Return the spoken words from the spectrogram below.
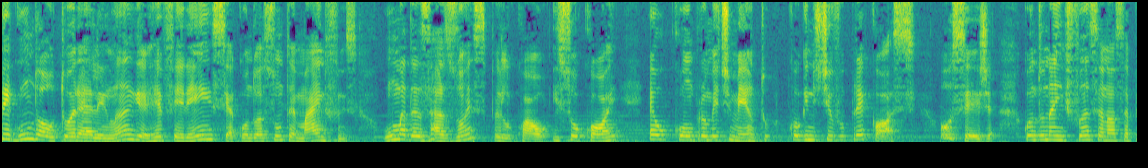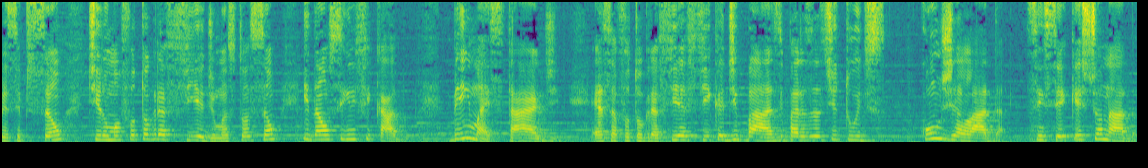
Segundo a autora Ellen Langer, referência quando o assunto é mindfulness, uma das razões pelo qual isso ocorre é o comprometimento cognitivo precoce. Ou seja, quando na infância nossa percepção tira uma fotografia de uma situação e dá um significado. Bem mais tarde, essa fotografia fica de base para as atitudes, congelada, sem ser questionada.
